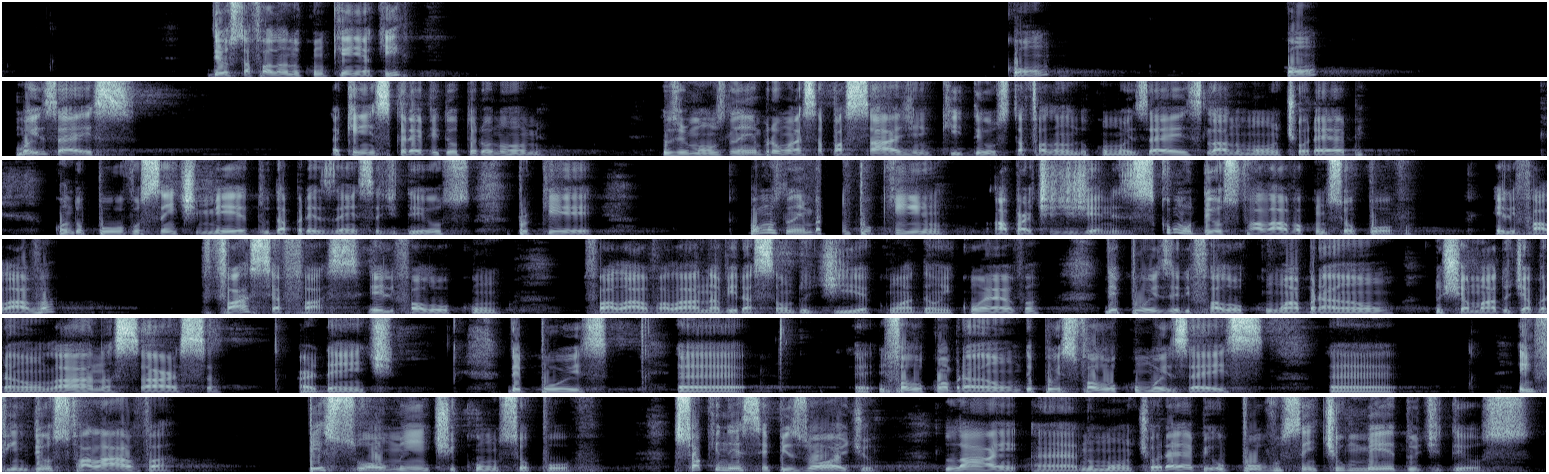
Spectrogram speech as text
Deus está falando com quem aqui? Com? Com? Moisés. É quem escreve Deuteronômio. Os irmãos lembram essa passagem que Deus está falando com Moisés lá no Monte Horebe? Quando o povo sente medo da presença de Deus, porque vamos lembrar um pouquinho a partir de Gênesis, como Deus falava com o seu povo? Ele falava face a face. Ele falou com falava lá na viração do dia com Adão e com Eva. Depois ele falou com Abraão, no chamado de Abraão lá na sarça ardente. Depois é, é, ele falou com Abraão, depois falou com Moisés. É, enfim, Deus falava pessoalmente com o seu povo. Só que nesse episódio, lá é, no Monte Horebe, o povo sentiu medo de Deus.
